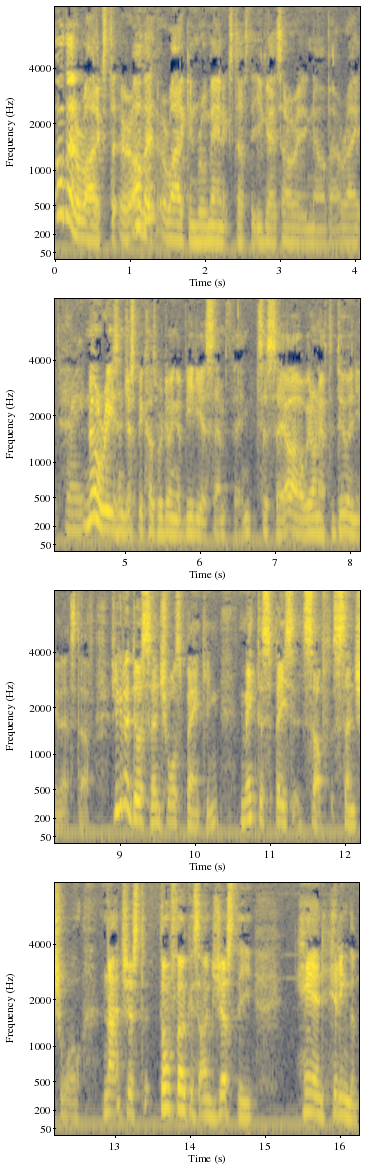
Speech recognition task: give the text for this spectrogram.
All that erotic stuff, or all that erotic and romantic stuff that you guys already know about, right? Right. No reason just because we're doing a BDSM thing to say, oh, we don't have to do any of that stuff. If you're going to do a sensual spanking, make the space itself sensual. Not just, don't focus on just the hand hitting the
